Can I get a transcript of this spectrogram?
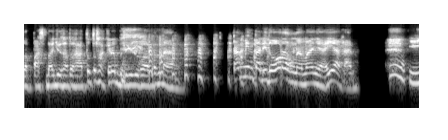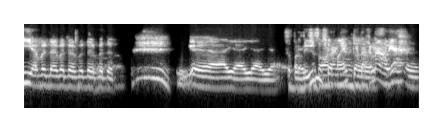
lepas baju satu-satu terus akhirnya berdiri di kolam renang. kan minta didorong namanya, iya kan? iya benar benar benar benar. Iya iya iya iya. Seperti Ya, seseorang yang kita kenal ya. Heeh.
